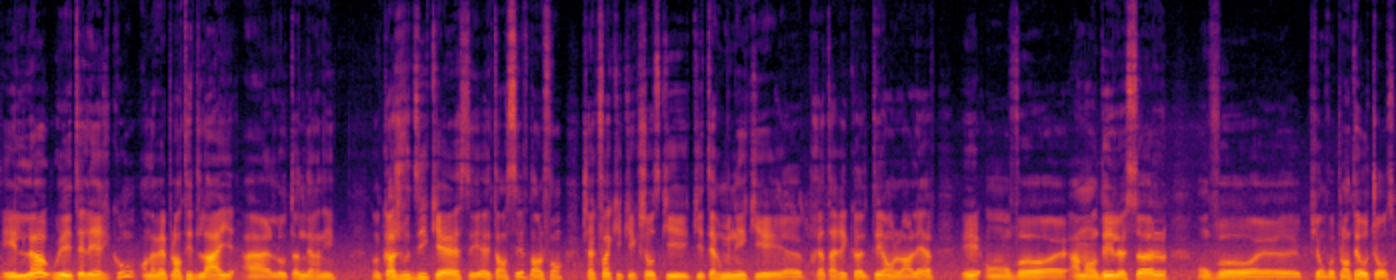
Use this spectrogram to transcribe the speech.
Et là où étaient les haricots, on avait planté de l'ail à l'automne dernier. Donc, quand je vous dis que c'est intensif, dans le fond, chaque fois qu'il y a quelque chose qui est, terminé, qui est euh, prêt à récolter, on l'enlève et on va euh, amender le sol, euh, puis on va planter autre chose.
